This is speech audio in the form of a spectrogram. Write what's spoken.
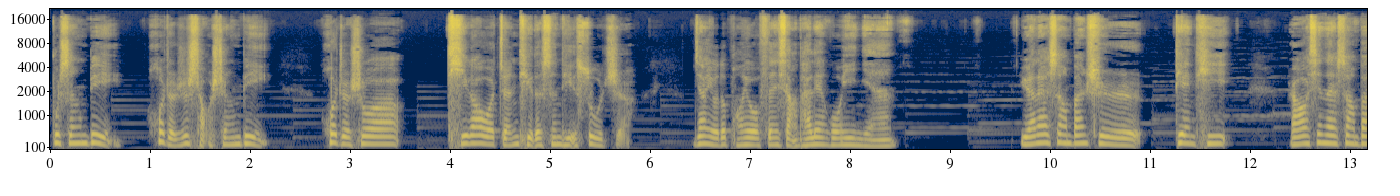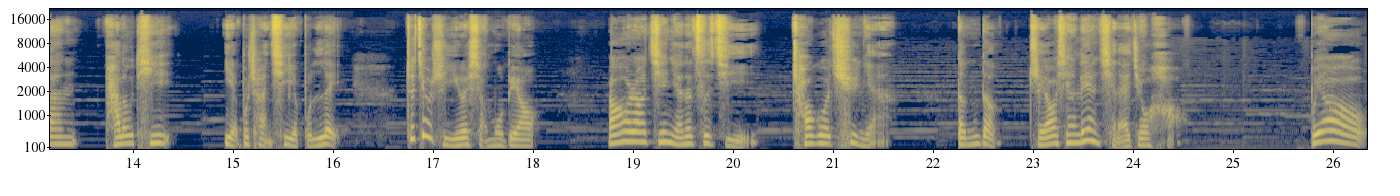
不生病，或者是少生病，或者说提高我整体的身体素质。你像有的朋友分享，他练功一年，原来上班是。电梯，然后现在上班爬楼梯也不喘气也不累，这就是一个小目标，然后让今年的自己超过去年，等等，只要先练起来就好，不要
